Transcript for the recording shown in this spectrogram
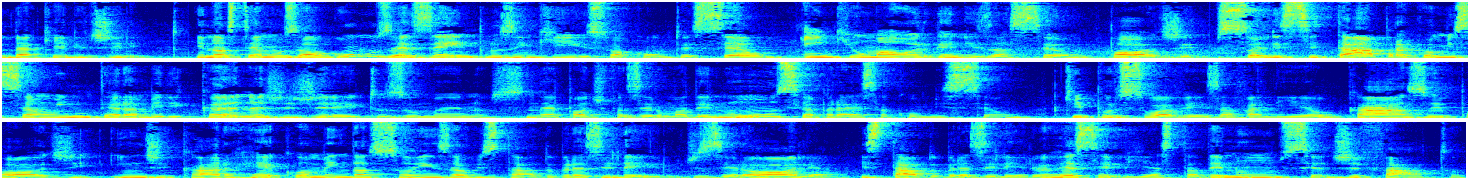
daquele direito. E nós temos alguns exemplos em que isso aconteceu, em que uma organização pode solicitar para a Comissão Interamericana de Direitos Humanos, né, pode fazer uma denúncia para essa comissão, que por sua vez avalia o caso e pode indicar recomendações ao Estado brasileiro, dizer, olha, Estado brasileiro, eu recebi esta denúncia, de fato,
